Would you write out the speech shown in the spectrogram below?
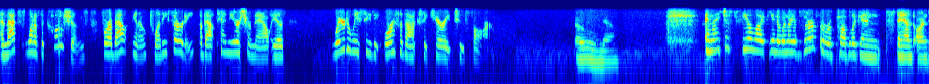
And that's one of the cautions for about, you know, 2030, about 10 years from now, is where do we see the orthodoxy carried too far? Oh yeah. And I just feel like, you know, when I observe the Republican stand on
